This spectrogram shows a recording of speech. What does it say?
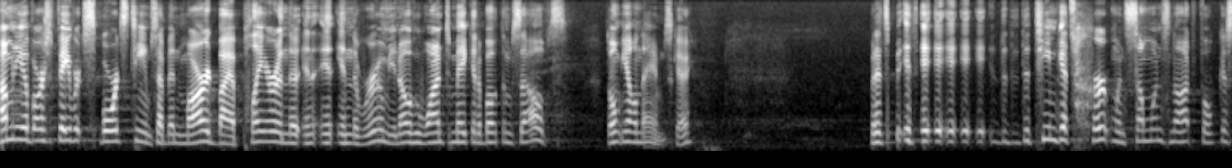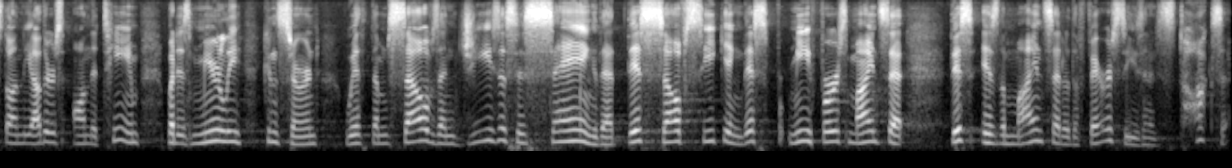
How many of our favorite sports teams have been marred by a player in the, in, in the room, you know, who wanted to make it about themselves? Don't yell names, okay? But it's, it, it, it, the team gets hurt when someone's not focused on the others on the team, but is merely concerned with themselves. And Jesus is saying that this self seeking, this me first mindset, this is the mindset of the Pharisees, and it's toxic.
